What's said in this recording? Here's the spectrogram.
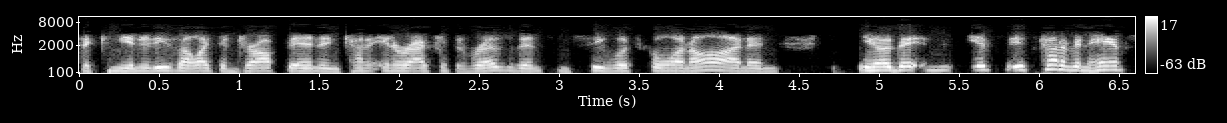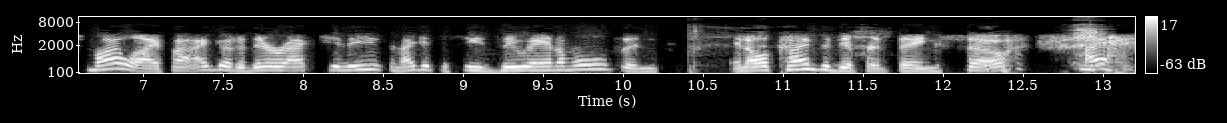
the communities, I like to drop in and kind of interact with the residents and see what's going on. And you know, they, it's it's kind of enhanced my life. I, I go to their activities and I get to see zoo animals and and all kinds of different things. So I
